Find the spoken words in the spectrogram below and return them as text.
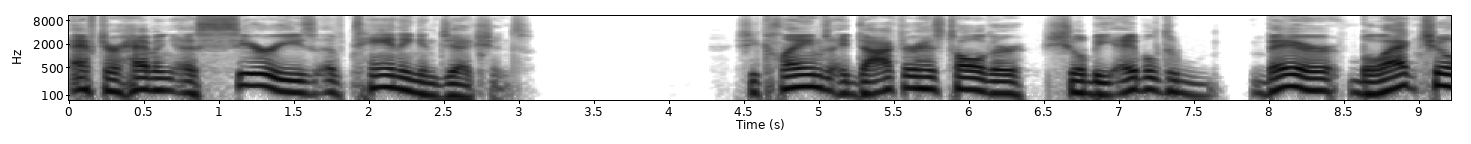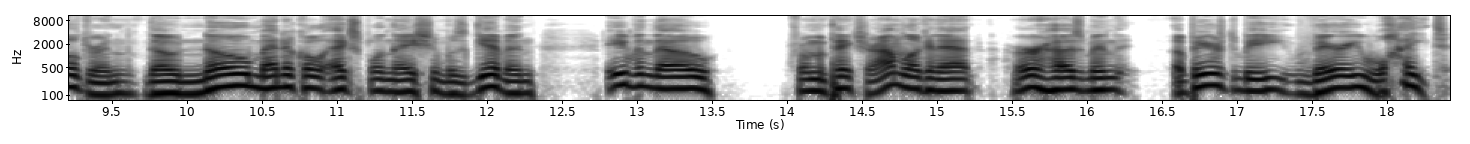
after having a series of tanning injections. She claims a doctor has told her she'll be able to bear black children, though no medical explanation was given, even though, from the picture I'm looking at, her husband appears to be very white.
